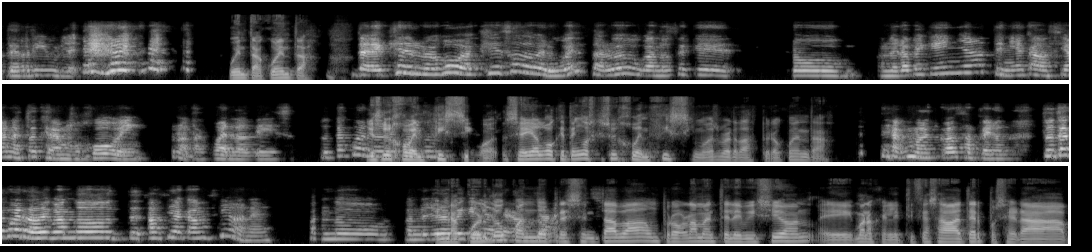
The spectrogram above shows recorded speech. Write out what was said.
terrible. Cuenta, cuenta. Es que luego, es que eso da vergüenza, luego cuando sé que pero cuando era pequeña tenía canciones, esto es que era muy joven, tú no te acuerdas de eso. ¿Tú te acuerdas? Yo soy jovencísimo, cuando... si hay algo que tengo es que soy jovencísimo, es verdad, pero cuenta. más cosas, pero ¿tú te acuerdas de cuando hacía canciones? Cuando, cuando yo era Me acuerdo cuando presentaba un programa en televisión, eh, bueno, que Leticia Sabater pues era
